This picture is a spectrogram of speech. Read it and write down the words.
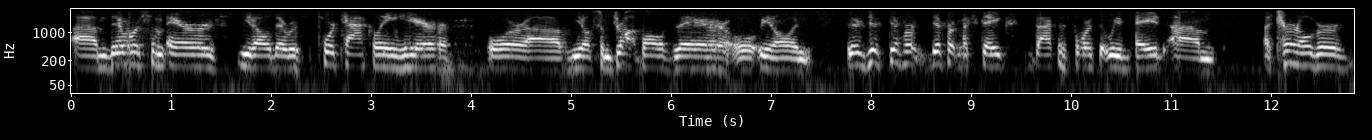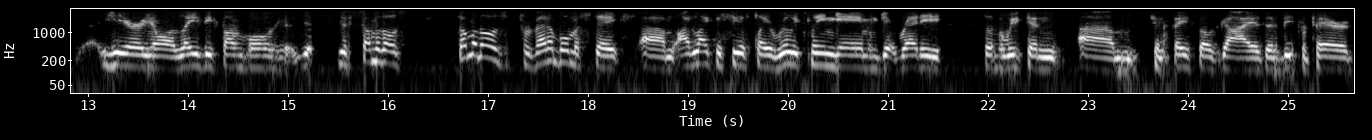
um, there were some errors. You know, there was poor tackling here, or uh, you know, some drop balls there, or you know, and there's just different different mistakes back and forth that we've made. Um, a turnover here, you know, a lazy fumble, just, some of those some of those preventable mistakes. Um, I'd like to see us play a really clean game and get ready so that we can um, can face those guys and be prepared.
